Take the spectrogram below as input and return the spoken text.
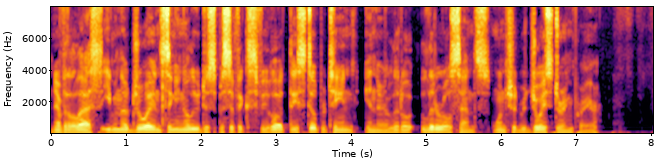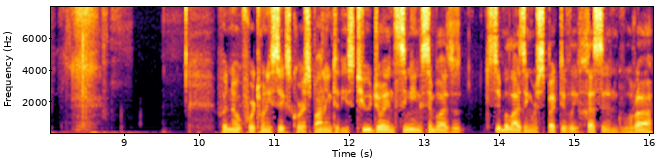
Nevertheless, even though joy and singing allude to specific sfirot, they still pertain in their little, literal sense. One should rejoice during prayer. Footnote 426, corresponding to these two, joy and singing symbolizes symbolizing respectively chesed and gvura,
